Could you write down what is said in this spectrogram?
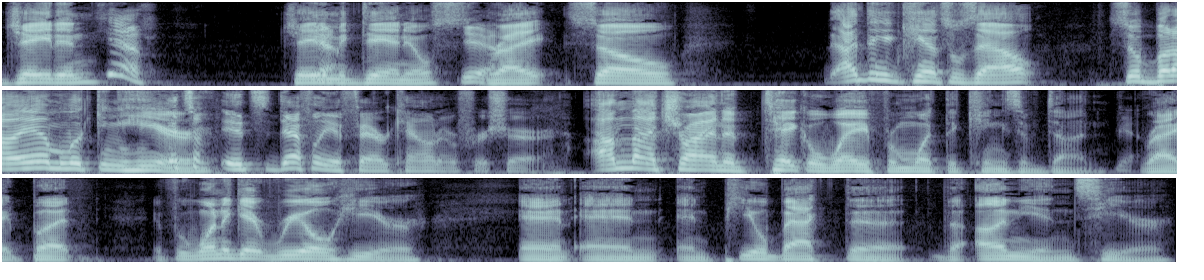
Jaden, Yeah. Jaden Yeah. McDaniels, Yeah. right? So I think it cancels out. So, but I am looking here. It's, a, it's definitely a fair counter for sure. I'm not trying to take away from what the Kings have done, Yeah. right? But if we want to get real here and and and peel back the the onions here,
